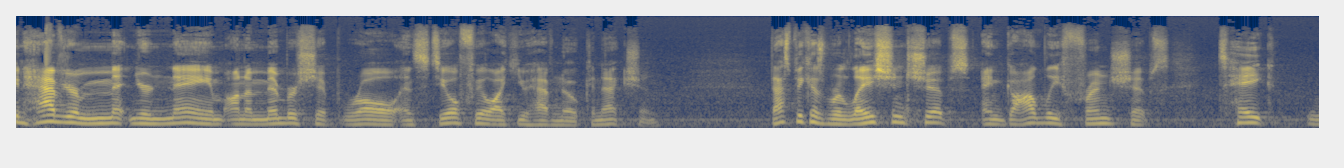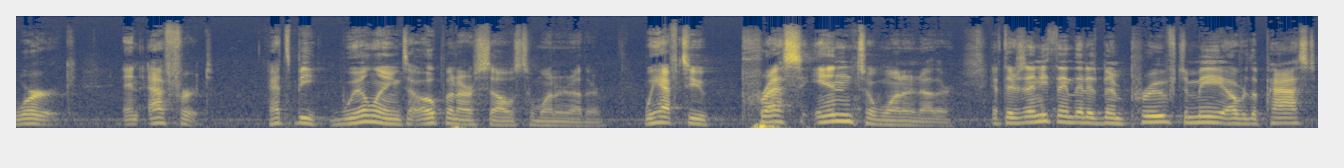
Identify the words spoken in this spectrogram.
can have your, your name on a membership roll and still feel like you have no connection. That's because relationships and godly friendships take work and effort. We have to be willing to open ourselves to one another. We have to press into one another. If there's anything that has been proved to me over the past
